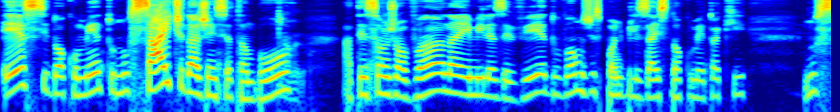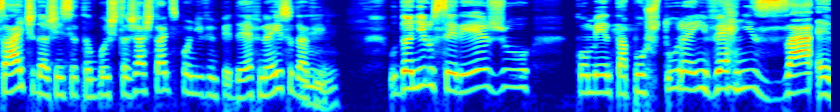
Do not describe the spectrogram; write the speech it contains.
esse documento no site da Agência Tambor. Atenção, Giovana, Emília Azevedo, vamos disponibilizar esse documento aqui no site da Agência Tambor. Está, já está disponível em PDF, não é isso, Davi? Uhum. O Danilo Cerejo comenta a postura envernizar, é,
